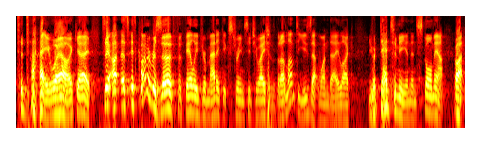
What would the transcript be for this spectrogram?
Today, wow, okay. See, it's kind of reserved for fairly dramatic, extreme situations, but I'd love to use that one day, like, you're dead to me, and then storm out. Right,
